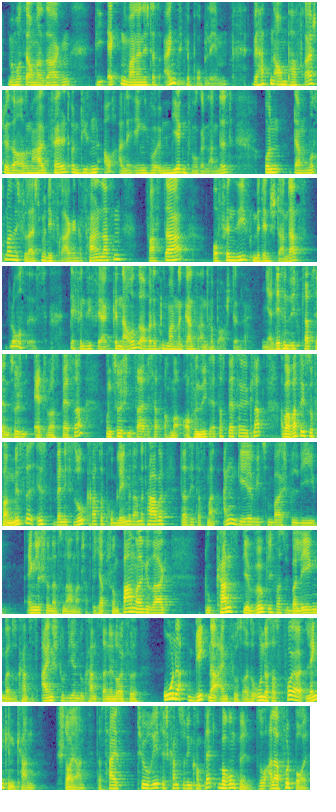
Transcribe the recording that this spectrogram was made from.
Man muss ja auch mal sagen, die Ecken waren ja nicht das einzige Problem. Wir hatten auch ein paar Freistöße aus dem Halbfeld und die sind auch alle irgendwo im Nirgendwo gelandet. Und da muss man sich vielleicht mal die Frage gefallen lassen, was da offensiv mit den Standards los ist. Defensiv ja genauso, aber das ist nochmal eine ganz andere Baustelle. Ja, defensiv klappt es ja inzwischen etwas besser und zwischenzeitlich hat es auch mal offensiv etwas besser geklappt. Aber was ich so vermisse, ist, wenn ich so krasse Probleme damit habe, dass ich das mal angehe, wie zum Beispiel die englische Nationalmannschaft. Ich habe schon ein paar Mal gesagt, du kannst dir wirklich was überlegen, weil du kannst es einstudieren, du kannst deine Läufe ohne Gegnereinfluss, also ohne dass das Feuer lenken kann, steuern. Das heißt, theoretisch kannst du den komplett überrumpeln, so aller Football.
